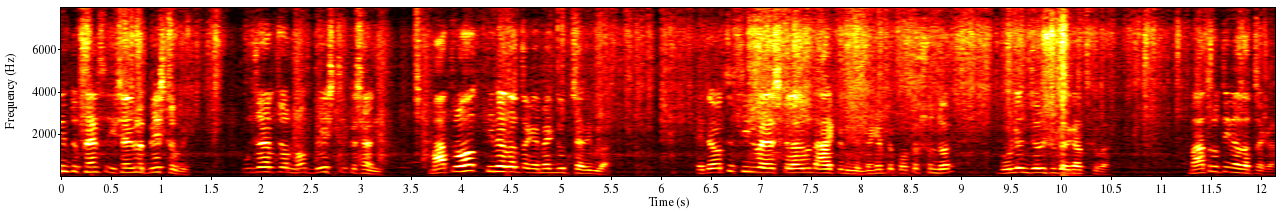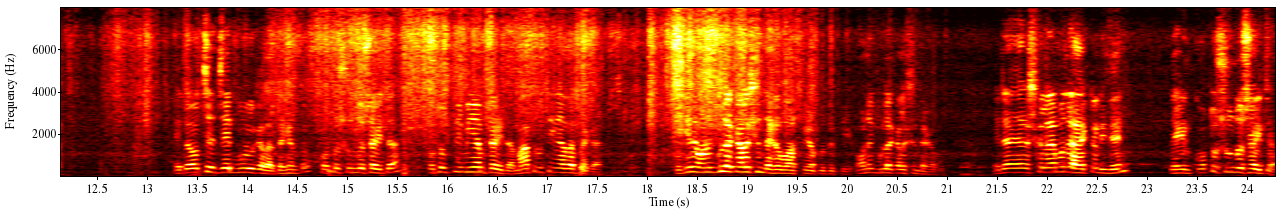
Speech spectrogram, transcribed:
কিন্তু ফ্রেন্ডস এই শাড়িগুলো বেস্ট হবে। পূজার জন্য বেস্ট একটা শাড়ি। মাত্র তিন হাজার টাকায় মেঘদূত শাড়িগুলো। এটা হচ্ছে সিলভার অ্যাশ কালারের মধ্যে আরেকটা ডিজাইন দেখেন তো কত সুন্দর গোল্ডেন জরি সুতার কাজ করা। মাত্র তিন হাজার টাকা। এটা হচ্ছে জেড ব্লু কালার দেখেন তো কত সুন্দর শাড়িটা, কত প্রিমিয়াম শাড়িটা, মাত্র তিন হাজার টাকা। এখানে অনেকগুলো কালেকশন দেখাবো আজকে আপনাদেরকে, অনেকগুলো কালেকশন দেখাবো। এটা অ্যাশ কালারের মধ্যে আরেকটা ডিজাইন দেখেন কত সুন্দর শাড়িটা।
